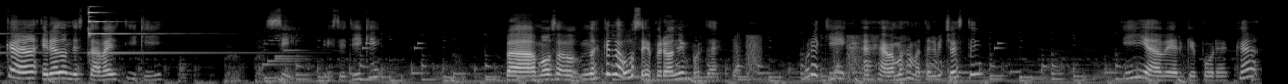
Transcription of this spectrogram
acá era donde estaba el tiki. Sí, este tiki. Vamos a... No es que lo use, pero no importa. Por aquí. Ajá, vamos a matar al bicho este. Y a ver que por acá...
